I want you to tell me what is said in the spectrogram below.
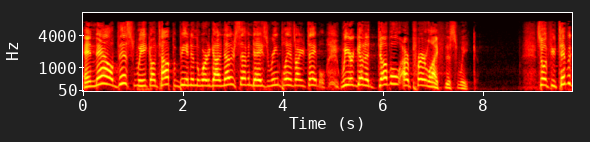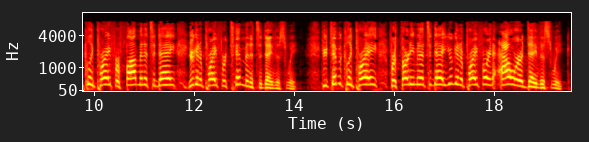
And now this week, on top of being in the Word of God, another seven days, reading plans on your table. We are going to double our prayer life this week. So if you typically pray for five minutes a day, you're going to pray for 10 minutes a day this week. If you typically pray for 30 minutes a day, you're going to pray for an hour a day this week.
